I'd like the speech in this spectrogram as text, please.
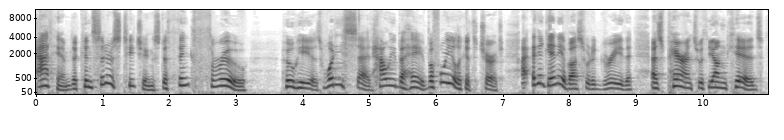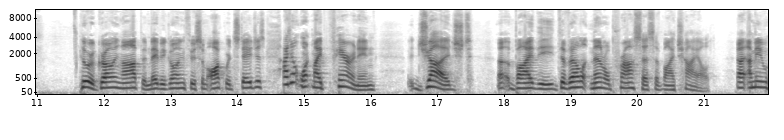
at him, to consider his teachings, to think through who he is, what he said, how he behaved, before you look at the church. I, I think any of us would agree that as parents with young kids, who are growing up and maybe going through some awkward stages, I don't want my parenting judged uh, by the developmental process of my child. I mean,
